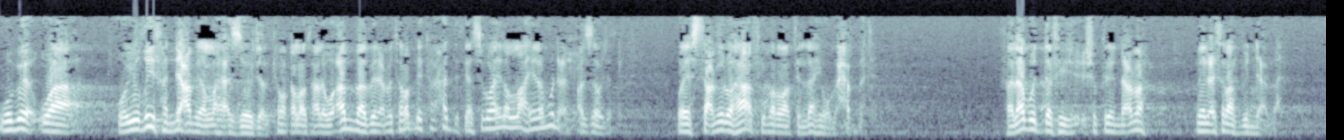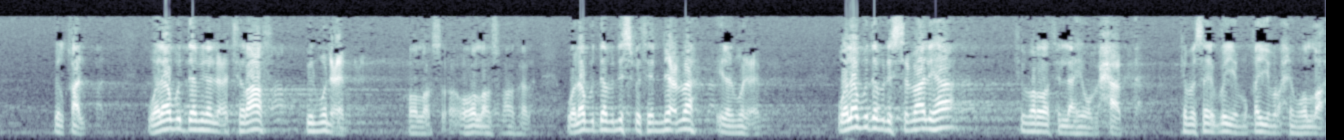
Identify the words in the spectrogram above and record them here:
و ويضيف النعم إلى الله عز وجل. كما قال الله تعالى وأما بنعمة ربك فحدث ينسبها إلى الله إلى المنعم عز وجل ويستعملها في مرات الله ومحبته. فلا بد في شكر النعمة من الاعتراف بالنعمة بالقلب ولا بد من الاعتراف بالمنعم. وهو الله, وهو الله سبحانه وتعالى. ولا بد من نسبة النعمة إلى المنعم. ولا بد من استعمالها في مرضاة الله ومحابة. كما سيبين ابن القيم رحمه الله.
